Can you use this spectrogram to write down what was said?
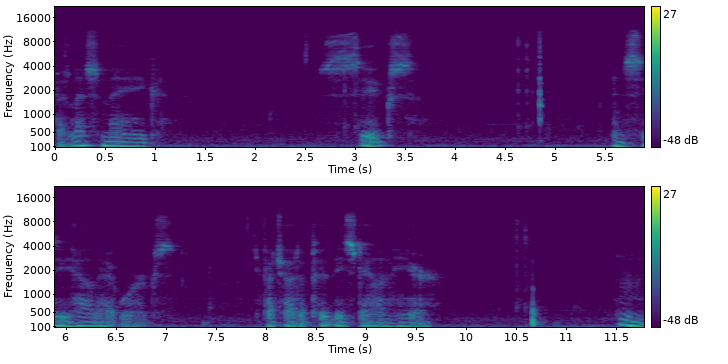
But let's make six and see how that works. If I try to put these down here. Hmm.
